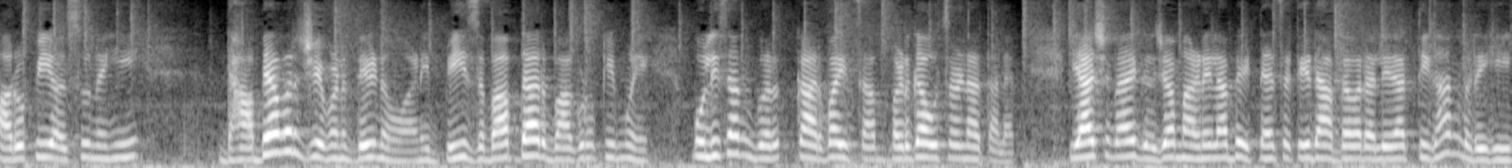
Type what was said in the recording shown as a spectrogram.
आरोपी असूनही ढाब्यावर जेवण देणं आणि बेजबाबदार वागणुकीमुळे पोलिसांवर कारवाईचा बडगा उचलण्यात आला याशिवाय गजा मानेला भेटण्यासाठी ढाब्यावर आलेल्या तिघांवरही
